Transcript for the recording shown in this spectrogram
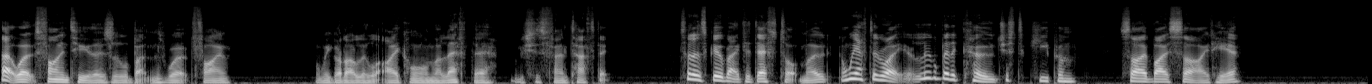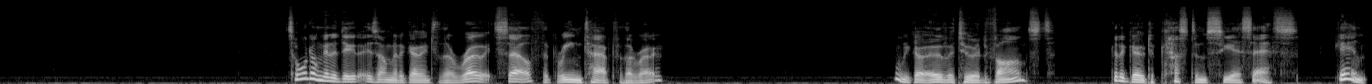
that works fine too. Those little buttons work fine. And we got our little icon on the left there, which is fantastic. So let's go back to desktop mode. And we have to write a little bit of code just to keep them side by side here. So what I'm going to do is I'm going to go into the row itself, the green tab for the row. We go over to advanced. I'm going to go to custom CSS. Again,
